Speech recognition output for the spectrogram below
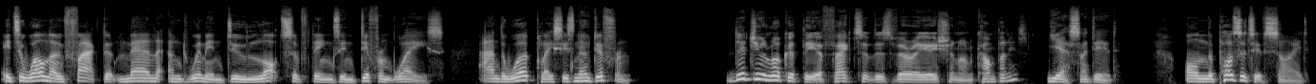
It's a well known fact that men and women do lots of things in different ways, and the workplace is no different. Did you look at the effects of this variation on companies? Yes, I did. On the positive side,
